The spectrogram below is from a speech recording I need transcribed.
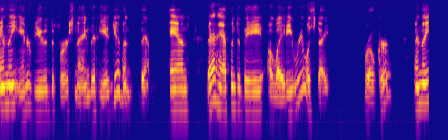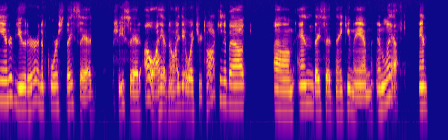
and they interviewed the first name that he had given them. And that happened to be a lady real estate broker. And they interviewed her. And of course, they said, she said, "Oh, I have no idea what you're talking about," um, and they said, "Thank you, ma'am," and left. And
